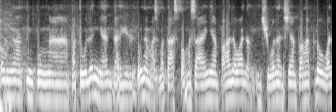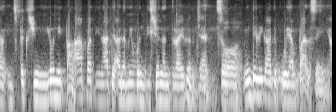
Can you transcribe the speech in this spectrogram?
Huwag natin pong ah, patulan yan dahil una, mas mataas pa masahe niya. Pangalawa, ng insurance yan. Pangatlo, walang inspection unit. Pang-apat, di natin alam yung kondisyon ng driver dyan. So, delikado po yan para sa inyo.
